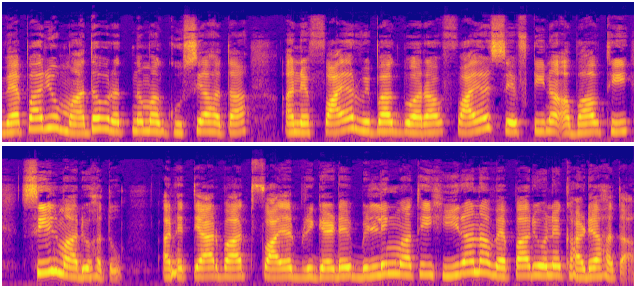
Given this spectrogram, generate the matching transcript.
વેપારીઓ માધવ રત્નમાં ઘૂસ્યા હતા અને ફાયર વિભાગ દ્વારા ફાયર સેફટીના અભાવથી સીલ માર્યું હતું અને ત્યારબાદ ફાયર બ્રિગેડે બિલ્ડિંગમાંથી હીરાના વેપારીઓને કાઢ્યા હતા.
